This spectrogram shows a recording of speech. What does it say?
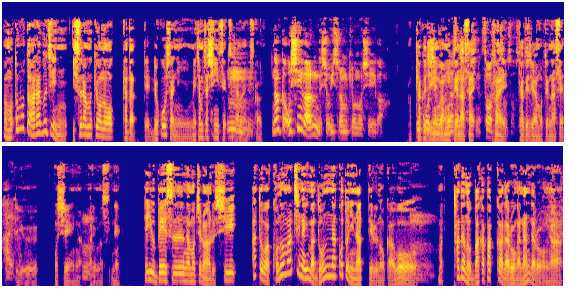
まあ、もともとアラブ人、イスラム教の方って旅行者にめちゃめちゃ親切じゃないですか。なんか教えがあるんでしょ？イスラム教の教えが。客人はもてなさい。そうそうそうそうはい。客人はもてなせっていう教えがありますね。っていうベースがもちろんあるし、あとはこの街が今どんなことになってるのかを、うん。まあ、ただのバカパッカーだろうが何だろうが、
